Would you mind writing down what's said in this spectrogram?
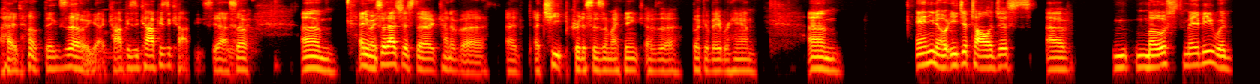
I don't think so. We got copies of copies of copies. Yeah. yeah. So um, anyway, so that's just a kind of a, a, a cheap criticism, I think, of the Book of Abraham. Um, and you know, Egyptologists, uh, m- most maybe would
